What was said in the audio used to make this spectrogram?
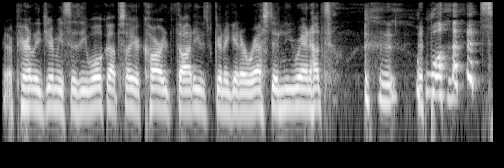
And apparently, Jimmy says he woke up, saw your card, thought he was going to get arrested, and he ran out. To what?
